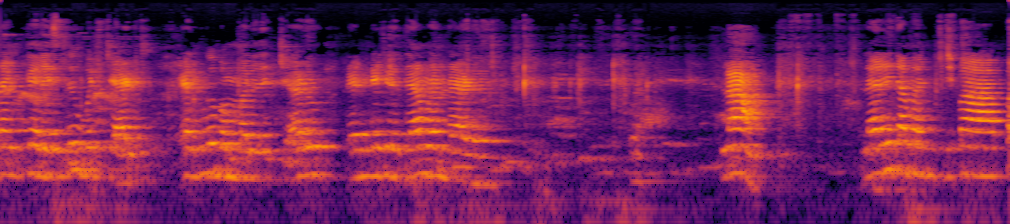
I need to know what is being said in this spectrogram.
రంకెలేస్తూ వచ్చాడు. రంగు బొమ్మలు తెచ్చాడు. రెండు చేద్దామన్నాడు. లా లలిత మంచి పాప.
